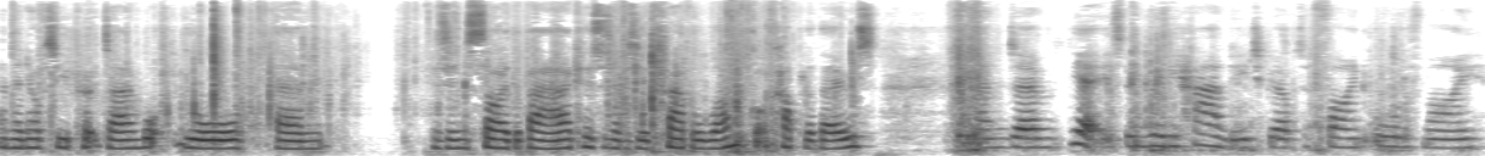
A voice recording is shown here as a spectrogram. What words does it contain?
And then obviously you put down what your um, is inside the bag. This is obviously a travel one. I've got a couple of those. And um, yeah, it's been really handy to be able to find all of my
